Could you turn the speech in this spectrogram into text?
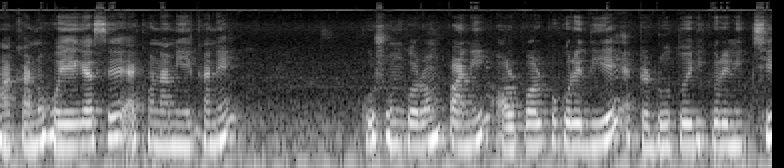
মাখানো হয়ে গেছে। এখন আমি এখানে কুসুম গরম পানি অল্প অল্প করে দিয়ে একটা ডো তৈরি করে নিচ্ছি।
